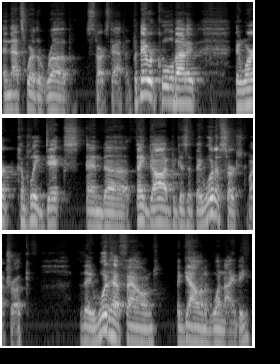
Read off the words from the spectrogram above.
and that's where the rub starts to happen. But they were cool about it. They weren't complete dicks, and uh, thank God because if they would have searched my truck, they would have found a gallon of 190,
